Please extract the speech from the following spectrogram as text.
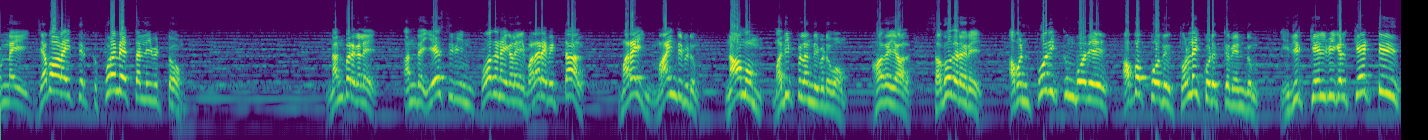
உன்னை ஜபாலயத்திற்கு புறமே தள்ளிவிட்டோம். நண்பர்களே அந்த இயேசுவின் போதனைகளை வளரவிட்டால் மறை மாய்ந்துவிடும். நாமும் மதிப்பிழந்து விடுவோம். ஆகையால் சகோதரரே அவன் போதிக்கும் போதே அவ்வப்போது தொல்லை கொடுக்க வேண்டும். எதிர்கேள்விகள் கேட்டு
